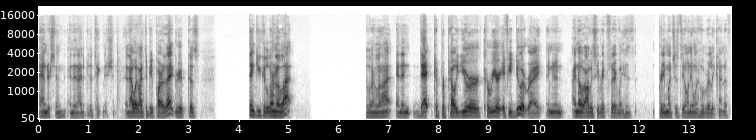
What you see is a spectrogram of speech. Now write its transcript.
Anderson, and then I'd be the technician. And I would like to be part of that group because I think you could learn a lot. You learn a lot, and then that could propel your career if you do it right. I mean, I know obviously Ric Flair went his pretty much is the only one who really kind of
